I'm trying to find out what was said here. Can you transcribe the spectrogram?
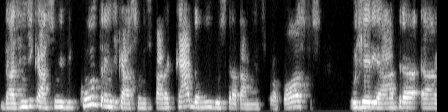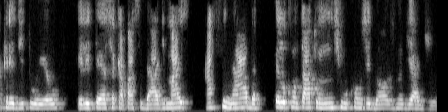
das indicações e contraindicações para cada um dos tratamentos propostos, o geriatra, acredito eu, ele tem essa capacidade mais afinada pelo contato íntimo com os idosos no dia a dia.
